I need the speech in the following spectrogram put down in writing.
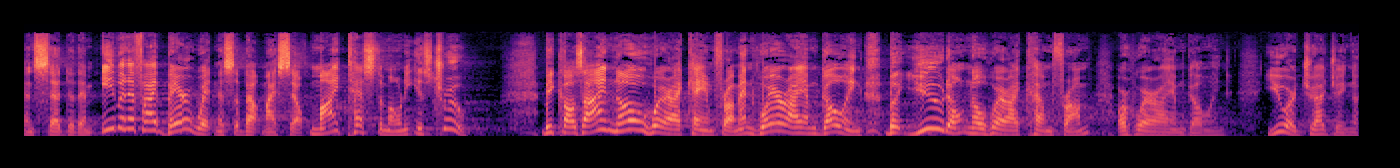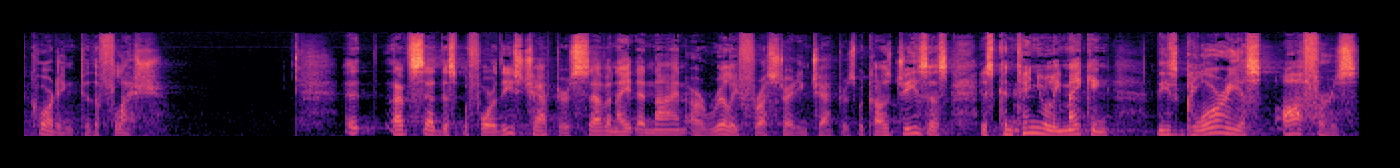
and said to them, Even if I bear witness about myself, my testimony is true. Because I know where I came from and where I am going, but you don't know where I come from or where I am going. You are judging according to the flesh. It, I've said this before. These chapters, 7, 8, and 9, are really frustrating chapters because Jesus is continually making these glorious offers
